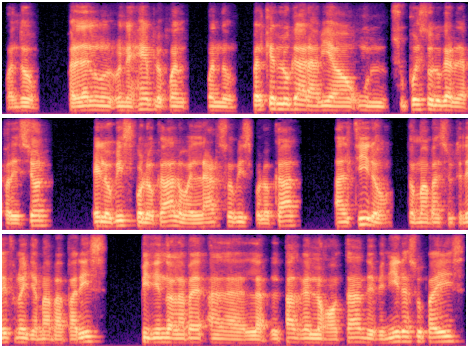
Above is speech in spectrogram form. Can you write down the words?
Cuando, para darle un, ejemplo, cuando, cuando cualquier lugar había un supuesto lugar de aparición, el obispo local o el arzobispo local al tiro tomaba su teléfono y llamaba a París pidiendo al padre Laurentin de venir a su país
